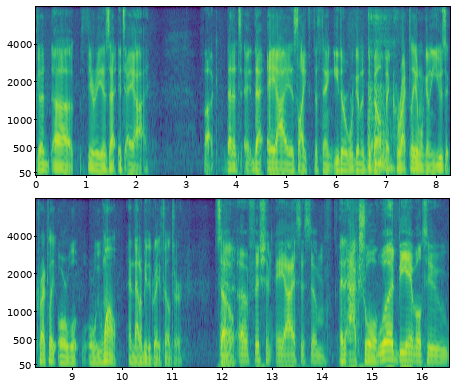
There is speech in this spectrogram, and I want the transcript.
good uh, theory is that it's AI. Fuck. That it's eh, that AI is like the thing. Either we're going to develop it correctly and we're going to use it correctly, or we'll or we won't, and that'll be the great filter. So an efficient AI system an actual would be able to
